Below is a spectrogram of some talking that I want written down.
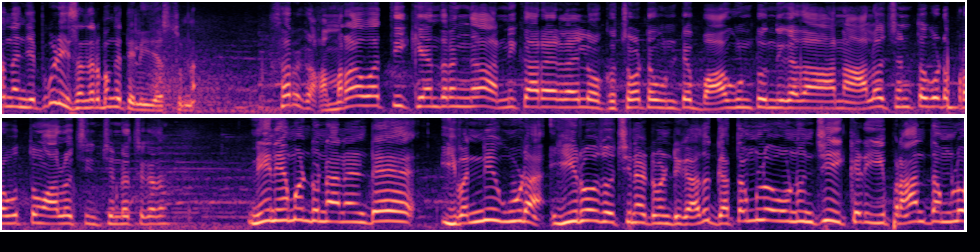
చేస్తోందని చెప్పి కూడా ఈ సందర్భంగా తెలియజేస్తున్నా. సార్ అమరావతి కేంద్రంగా అన్ని కార్యాలయాలు ఒక చోట ఉంటే బాగుంటుంది కదా అన్న ఆలోచనతో కూడా ప్రభుత్వం ఆలోచించుండొచ్చు కదా? నేనేమంటున్నానంటే ఇవన్నీ కూడా ఈ రోజు వచ్చినటువంటి కాదు గతంలో నుంచి ఇక్కడ ఈ ప్రాంతంలో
